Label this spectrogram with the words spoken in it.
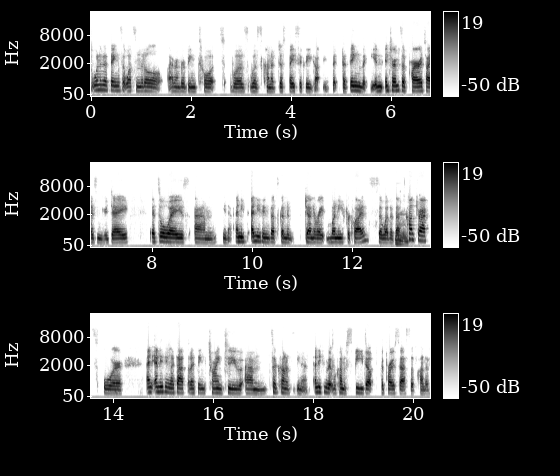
one of the things that Watson Little I remember being taught was was kind of just basically got the, the thing that in, in terms of prioritizing your day, it's always um, you know any anything that's going to generate money for clients. So whether that's mm. contracts or and anything like that that I think trying to um to kind of you know anything that will kind of speed up the process of kind of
